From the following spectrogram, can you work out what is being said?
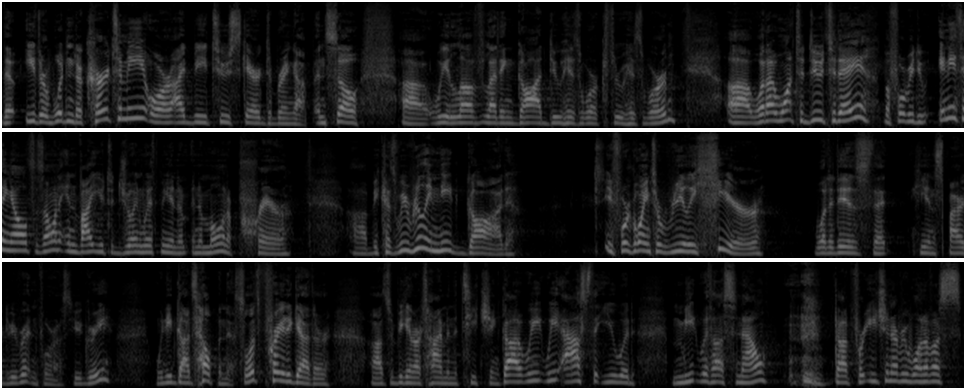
that either wouldn't occur to me or I'd be too scared to bring up. And so uh, we love letting God do his work through his word. Uh, what I want to do today, before we do anything else, is I want to invite you to join with me in a, in a moment of prayer uh, because we really need God if we're going to really hear what it is that he inspired to be written for us. You agree? We need God's help in this. So let's pray together uh, as we begin our time in the teaching. God, we, we ask that you would meet with us now. God, for each and every one of us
